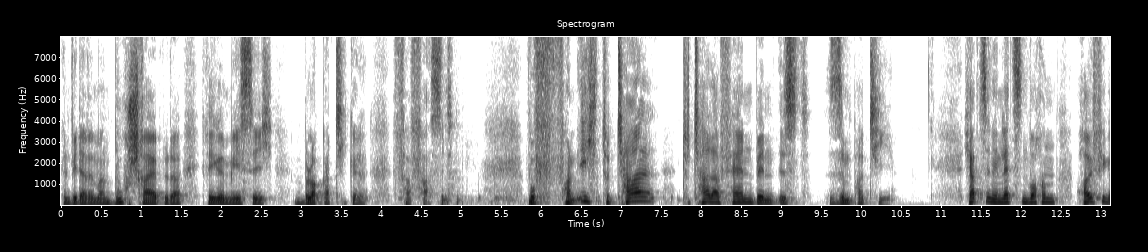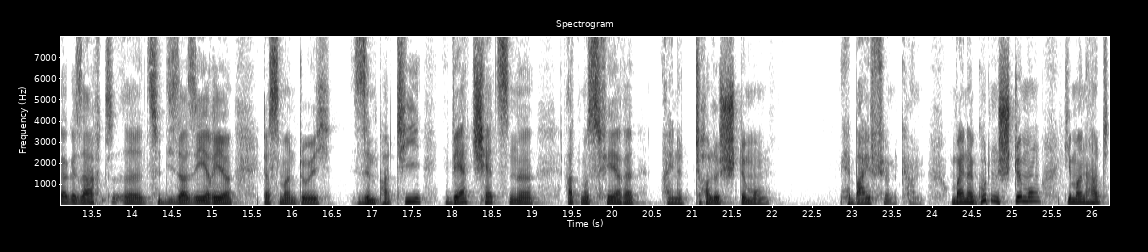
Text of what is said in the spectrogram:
entweder, wenn man ein Buch schreibt oder regelmäßig Blogartikel verfasst. Wovon ich total, totaler Fan bin, ist Sympathie. Ich habe es in den letzten Wochen häufiger gesagt äh, zu dieser Serie, dass man durch Sympathie, wertschätzende Atmosphäre eine tolle Stimmung herbeiführen kann. Und bei einer guten Stimmung, die man hat,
